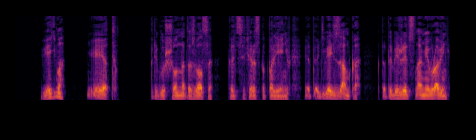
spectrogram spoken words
— Ведьма? — Нет, — приглушенно отозвался кальцифер из-под поленьев. — Это дверь замка. Кто-то бежит с нами вровень.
